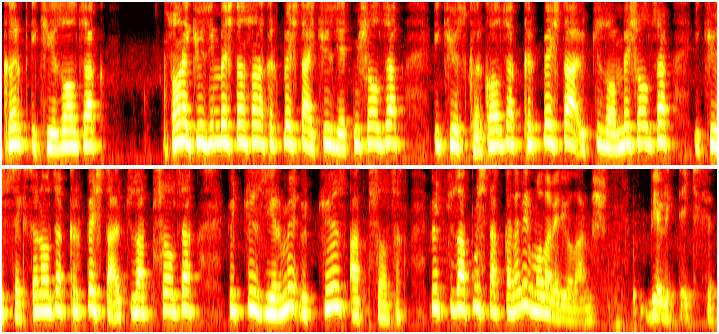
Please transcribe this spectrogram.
40, 200 olacak. Sonra 225'ten sonra 45 daha 270 olacak. 240 olacak. 45 daha 315 olacak. 280 olacak. 45 daha 360 olacak. 320 360 olacak. 360 dakikada bir mola veriyorlarmış. Birlikte ikisi.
